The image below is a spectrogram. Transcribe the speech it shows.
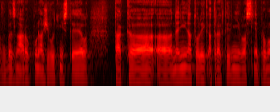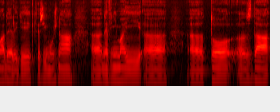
vůbec nároku na životní styl, tak není natolik atraktivní vlastně pro mladé lidi, kteří možná nevnímají to, zda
